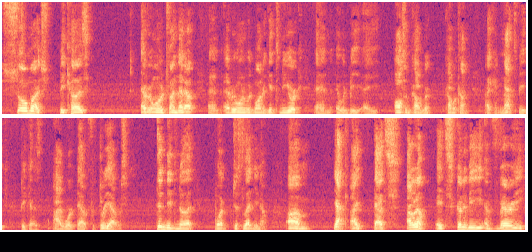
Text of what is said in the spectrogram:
so much because everyone would find that out and everyone would want to get to New York and it would be a awesome Comic Con. I cannot speak because I worked out for three hours. Didn't need to know that, but just letting you know. Um, yeah, I that's I don't know. It's gonna be a very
